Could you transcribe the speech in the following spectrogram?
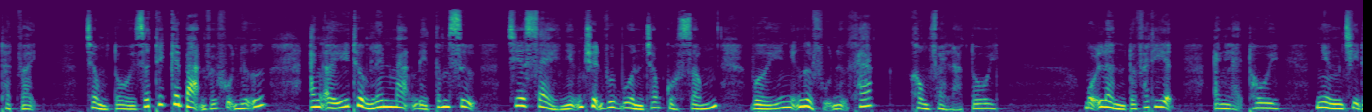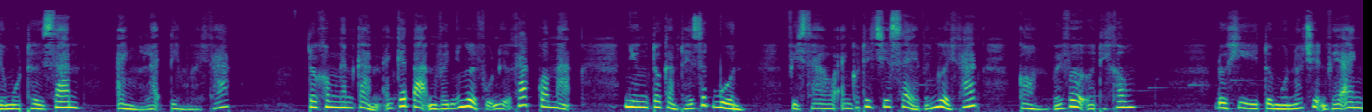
Thật vậy, chồng tôi rất thích kết bạn với phụ nữ. Anh ấy thường lên mạng để tâm sự, chia sẻ những chuyện vui buồn trong cuộc sống với những người phụ nữ khác, không phải là tôi. Mỗi lần tôi phát hiện, anh lại thôi, nhưng chỉ được một thời gian, anh lại tìm người khác. Tôi không ngăn cản anh kết bạn với những người phụ nữ khác qua mạng, nhưng tôi cảm thấy rất buồn. Vì sao anh có thể chia sẻ với người khác, còn với vợ thì không? Đôi khi tôi muốn nói chuyện với anh,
